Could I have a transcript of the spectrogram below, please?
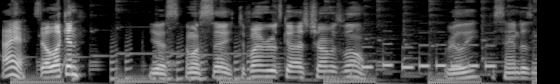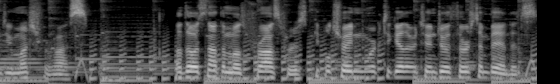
Hiya, still looking? Yes, I must say, Defiant Root's got its charm as well. Really? The sand doesn't do much for us. Although it's not the most prosperous, people trade and work together to endure thirst and bandits.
